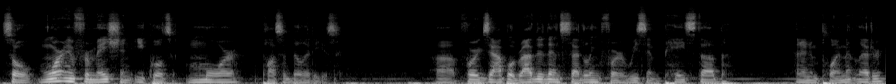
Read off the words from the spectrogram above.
So, more information equals more possibilities. Uh, for example, rather than settling for a recent pay stub and an employment letter,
